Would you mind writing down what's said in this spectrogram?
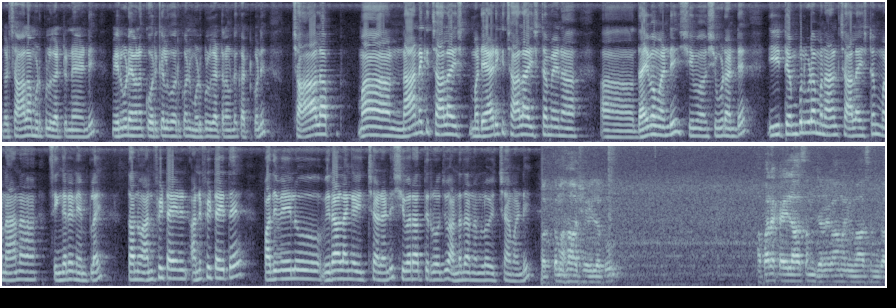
ఇక్కడ చాలా ముడుపులు కట్టి ఉన్నాయండి మీరు కూడా ఏమైనా కోరికలు కోరుకొని ముడుపులు కట్టాలంటే కట్టుకొని చాలా మా నాన్నకి చాలా ఇష్ట మా డాడీకి చాలా ఇష్టమైన దైవం అండి శివ శివుడు అంటే. ఈ టెంపుల్ కూడా మా నాన్నకి చాలా ఇష్టం. మా నాన్న సింగర్ అండ్ ఎంప్లాయ్. తను అన్ఫిట్ అయి అన్ఫిట్ అయితే పదివేలు విరాళంగా ఇచ్చాడండి. శివరాత్రి రోజు అన్నదానంలో ఇచ్చామండి. భక్త మహాశైలకు అపర కైలాసం జనగామ నివాసంగా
